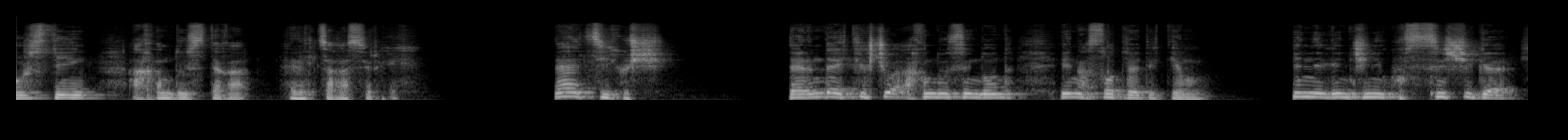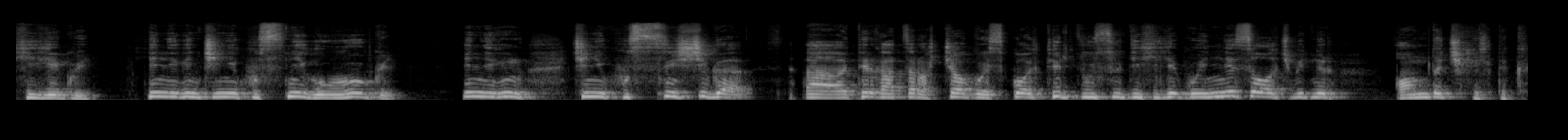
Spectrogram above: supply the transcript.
өөрсдийн ахын дүүстэйгээ харилцаагаа сэргийх. Зайлсхийх биш. Заримдаа итгэгч ахын дүүсийн дунд энэ асуудал байдаг тийм үү? Хин нэг нь чиний хүссэн шиг хийгээгүй. Хин нэг нь чиний хүсснийг өгөөгүй. Хин нэг нь чиний хүссэн шиг тэр газар очиагүй эсвэл тэр зүйлсүүдийг хэлээгүй. Иннээсээ олж бид нэр гомдож эхэлдэг.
